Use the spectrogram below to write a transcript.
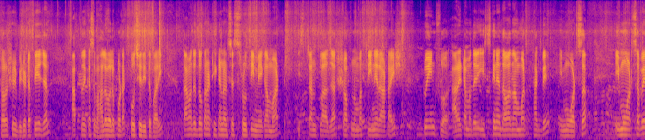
সরাসরি ভিডিওটা পেয়ে যান আপনাদের কাছে ভালো ভালো প্রোডাক্ট পৌঁছে দিতে পারি। তা আমাদের দোকানের ঠিকানা হচ্ছে শ্রুতি মেগা মার্ট, ইস্টার্ন প্লাজার, শপ নম্বর তিনের আঠাইশ টুইন ফ্লোর আর এটা আমাদের স্ক্রিনে দেওয়া নাম্বার থাকবে ইমো হোয়াটসঅ্যাপ। ইমো হোয়াটসঅ্যাপে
